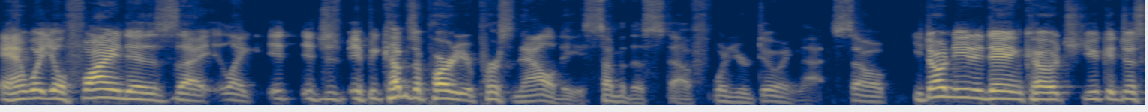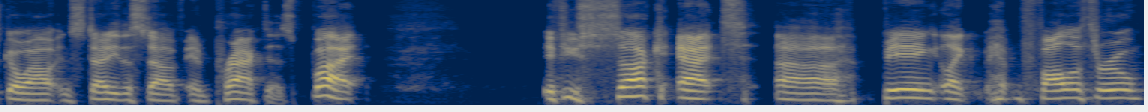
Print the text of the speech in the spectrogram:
And what you'll find is that like it, it just it becomes a part of your personality, some of this stuff when you're doing that. So you don't need a day dating coach. You could just go out and study the stuff and practice. But if you suck at uh being like follow through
